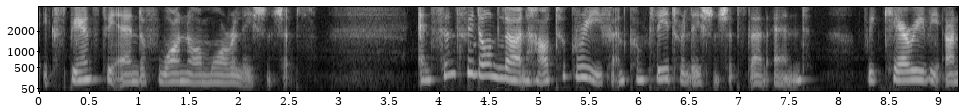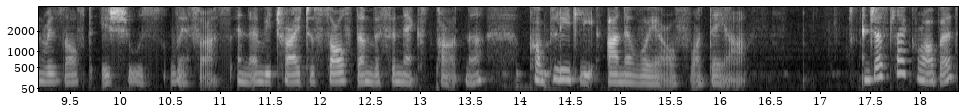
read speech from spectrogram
experienced the end of one or more relationships. And since we don't learn how to grieve and complete relationships that end, we carry the unresolved issues with us and then we try to solve them with the next partner, completely unaware of what they are. And just like Robert,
